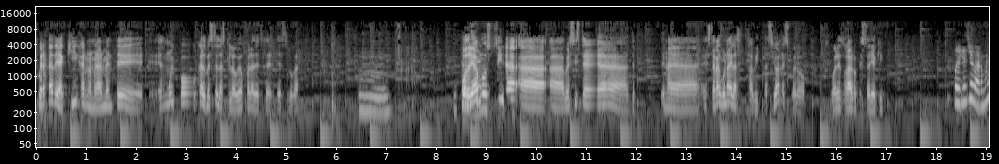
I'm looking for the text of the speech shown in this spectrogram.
fuera de aquí, generalmente es muy pocas veces las que lo veo fuera de este, de este lugar. Mm, entonces- Podríamos ir a, a- a ver si está, en la- está en alguna de las habitaciones, pero igual es raro que estaría aquí. ¿Podrías llevarme?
